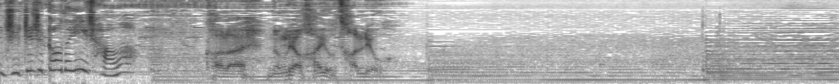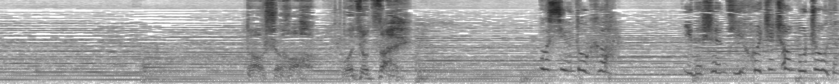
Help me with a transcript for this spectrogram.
量值真是高的异常啊！看来能量还有残留。到时候我就在。不行，杜克，你的身体会支撑不住的。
